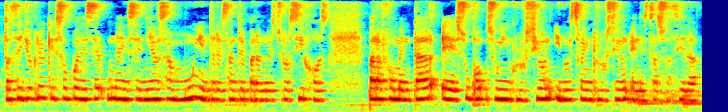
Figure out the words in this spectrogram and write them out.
Entonces yo creo que eso puede ser una enseñanza muy interesante para nuestros hijos, para fomentar eh, su, su y nuestra inclusión en esta sociedad.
